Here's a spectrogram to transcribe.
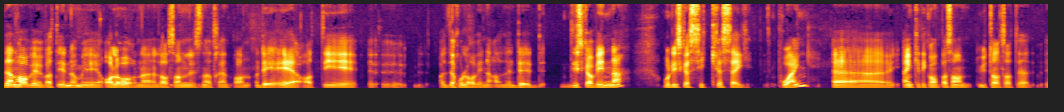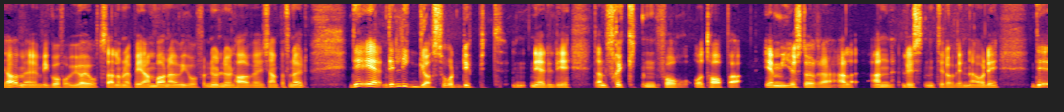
Den har vi vært innom i alle årene Lars Arne har trent på han. Og det er at de eh, Det holder å vinne. De, de skal vinne, og de skal sikre seg poeng. Eh, enkelte kamper har han uttalt at ja, vi går for uavgjort, selv om det er på hjemmebane. Vi går for 0-0 her, vi er kjempefornøyd. Det, er, det ligger så dypt nede i de. Den frykten for å tape er mye større enn lysten til å vinne. Og det, det,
